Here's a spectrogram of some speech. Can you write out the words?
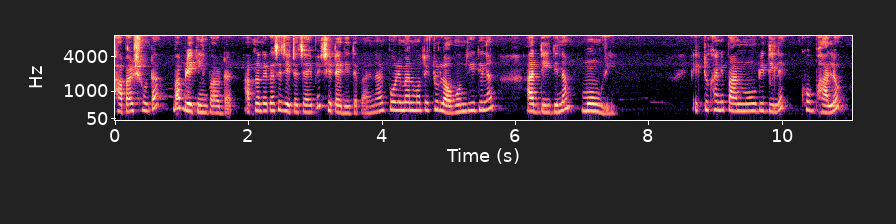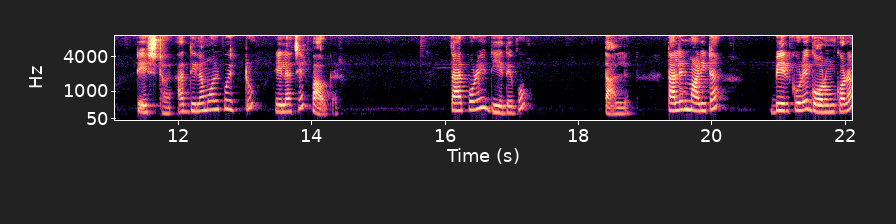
খাবার সোডা বা বেকিং পাউডার। আপনাদের কাছে যেটা চাইবে সেটাই দিতে পারেন। আর পরিমাণ মতো একটু লবণ দিয়ে দিলাম আর দিয়ে দিলাম মৌরি। একটুখানি পান মৌরি দিলে খুব ভালো টেস্ট হয়। আর দিলাম অল্প একটু এলাচের পাউডার। তারপরেই দিয়ে দেব তাল। তালের মাড়িটা বের করে গরম করা,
